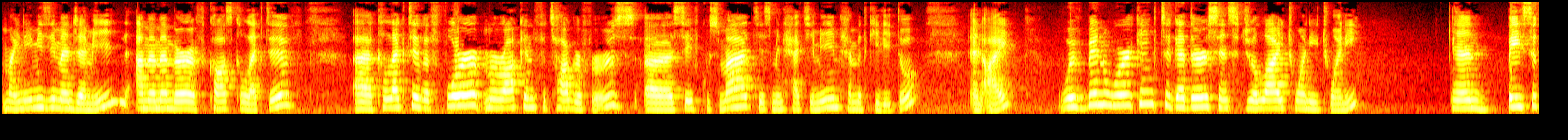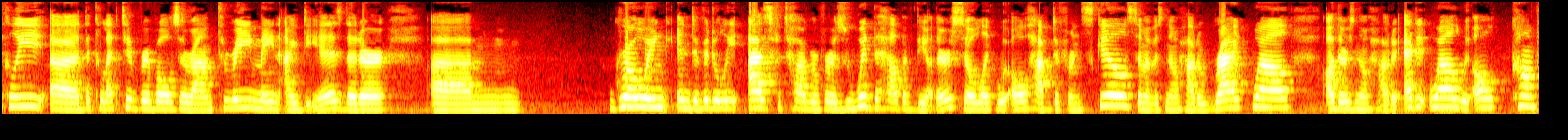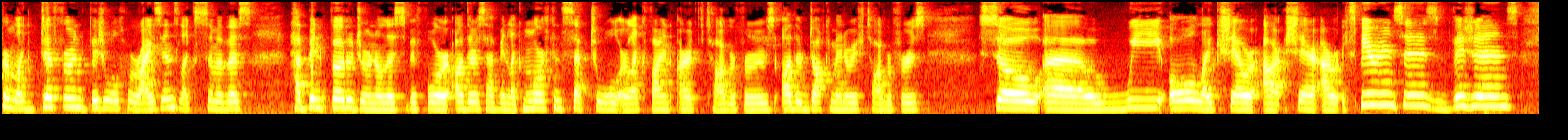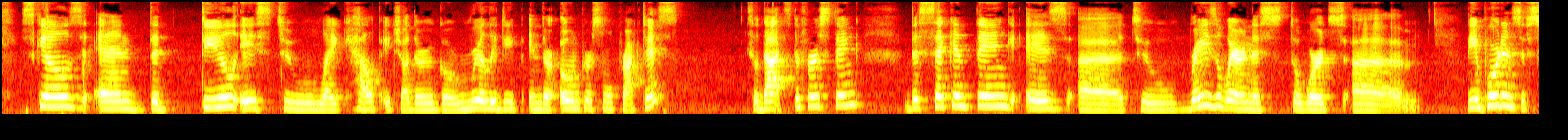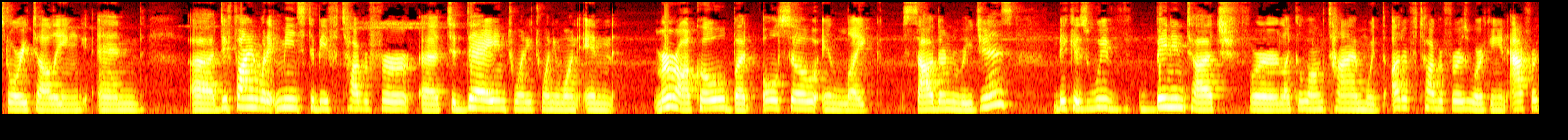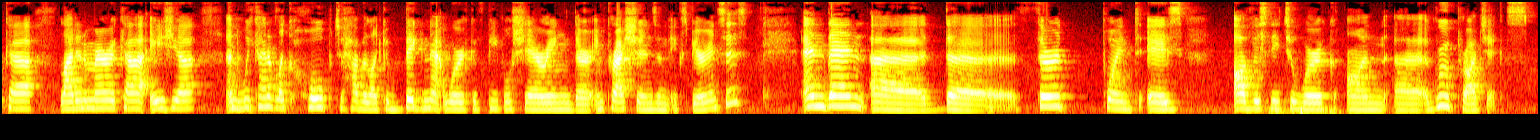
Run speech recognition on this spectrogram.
My name is Imane Djamil. I'm a member of KOZ Collective, a collective of four Moroccan photographers, uh, Seif Kousmate, Yasmine Hatimi, Mohamed Kilito, and I. We've been working together since July 2020. And basically, uh, the collective revolves around three main ideas that are um, growing individually as photographers with the help of the others. So like we all have different skills. Some of us know how to write well, others know how to edit well. We all come from like different visual horizons. Like some of us have been photojournalists before, others have been like more conceptual or like fine art photographers, other documentary photographers. So uh, we all like share our share our experiences, visions, skills, and the deal is to like help each other go really deep in their own personal practice. So that's the first thing. The second thing is uh, to raise awareness towards um, the importance of storytelling and uh, define what it means to be a photographer uh, today in 2021 in Morocco, but also in like southern regions because we've been in touch for like a long time with other photographers working in Africa, Latin America, Asia, and we kind of like hope to have a, like a big network of people sharing their impressions and experiences. And then uh, the third point is obviously to work on uh, group projects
